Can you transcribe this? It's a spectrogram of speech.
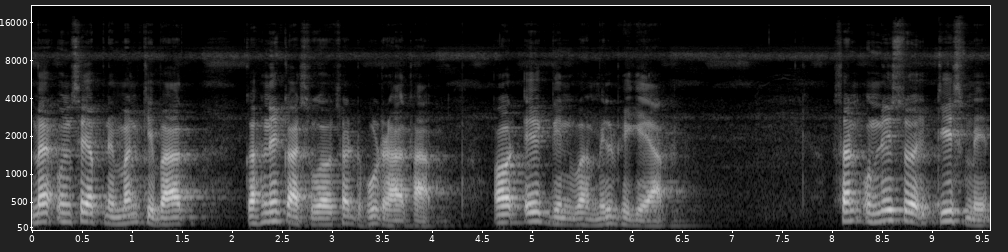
मैं उनसे अपने मन की बात कहने का सुअवसर ढूंढ रहा था और एक दिन वह मिल भी गया। सन 1921 में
